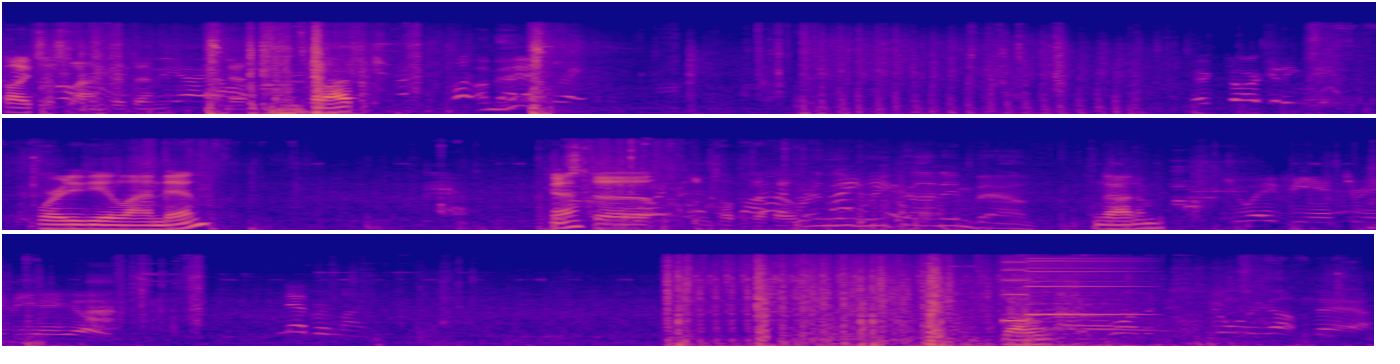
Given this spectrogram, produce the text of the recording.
Guy just landed in. Yeah. Crack. I'm hit. They're targeting me. Where did you land in? Okay. Just uh, on top of the hill. Friendly recon inbound. Got him. UAV entering the AO. Never mind. Down. Deployment is fueling up now.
